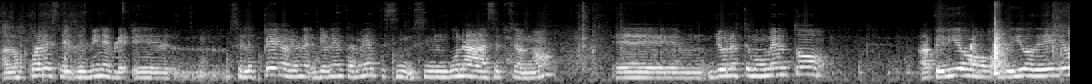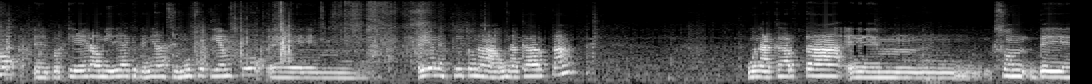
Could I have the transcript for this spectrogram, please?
a los cuales se les viene eh, se les pega viol- violentamente sin, ninguna excepción, ¿no? Eh, yo en este momento a pedido, a pedido de ellos, eh, porque era una idea que tenían hace mucho tiempo, ellos han escrito una, una carta, una carta, son de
